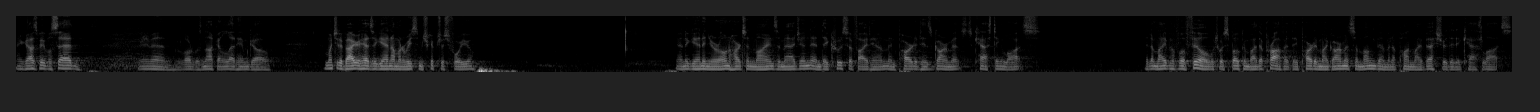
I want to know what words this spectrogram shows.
And God's people said, Amen. Amen. The Lord was not going to let him go. I want you to bow your heads again. I'm going to read some scriptures for you. And again, in your own hearts and minds, imagine, and they crucified him and parted his garments, casting lots. That it might be fulfilled which was spoken by the prophet, they parted my garments among them, and upon my vesture they did cast lots.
